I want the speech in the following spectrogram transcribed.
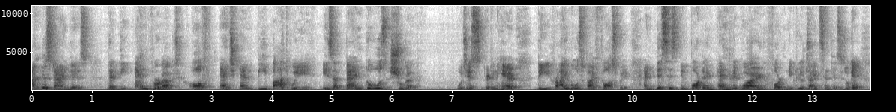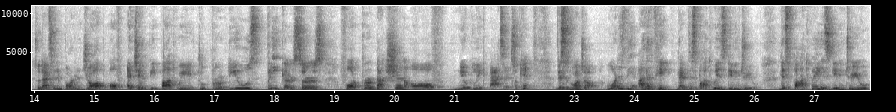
understand this that the end product of HMP pathway is a pentose sugar which is written here the ribose 5-phosphate and this is important and required for nucleotide synthesis okay? So that's an important job of HMP pathway to produce precursors for production of nucleic acids okay? This is one job. What is the other thing that this pathway is giving to you this pathway is giving to you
